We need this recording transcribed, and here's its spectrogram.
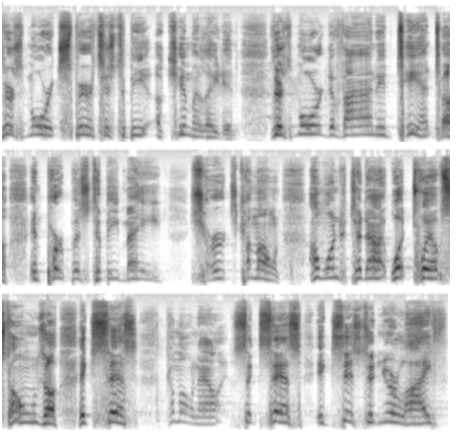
There's more experiences to be accumulated. There's more divine intent uh, and purpose to be made. Church, come on. I wonder tonight what 12 stones of success, come on now, success exists in your life.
